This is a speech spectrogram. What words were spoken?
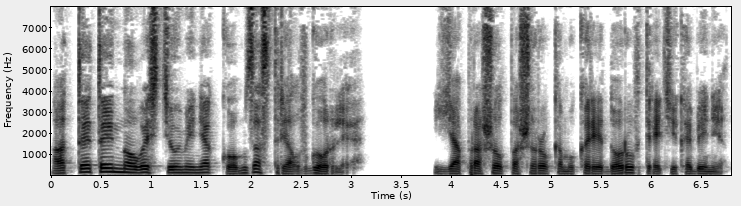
От этой новости у меня ком застрял в горле. Я прошел по широкому коридору в третий кабинет.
